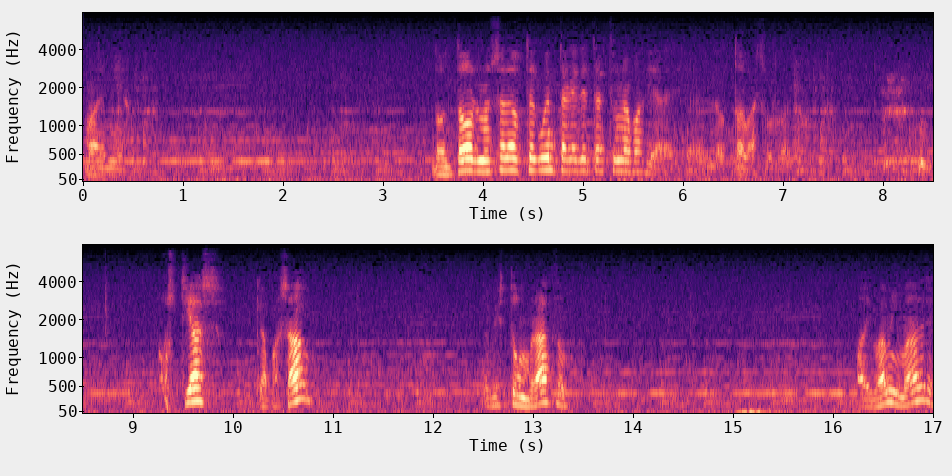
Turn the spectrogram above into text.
Madre mía. Doctor, ¿no se da usted cuenta que te traste una paciente? El doctor va a su rollo. ¡Hostias! ¿Qué ha pasado? He visto un brazo. Ahí va mi madre.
